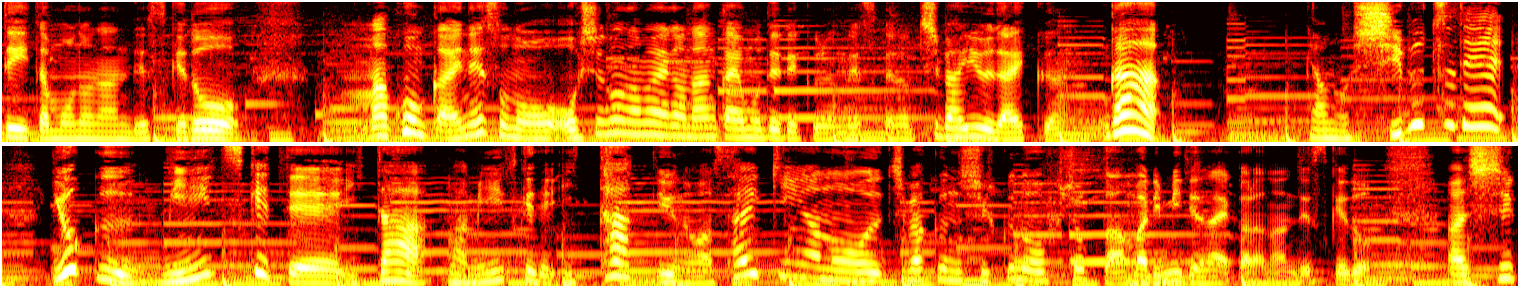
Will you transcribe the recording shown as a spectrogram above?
ていたものなんですけど、まあ、今回ねその推しの名前が何回も出てくるんですけど千葉雄大君があの私物でよく身につけていた、まあ、身につけていたっていうのは最近あの千葉君の私服のオフショットあんまり見てないからなんですけど、まあ、私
